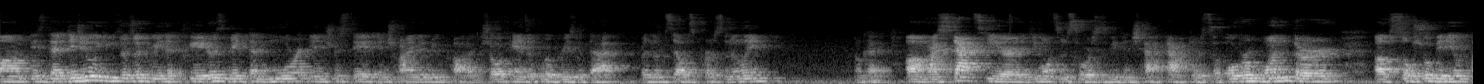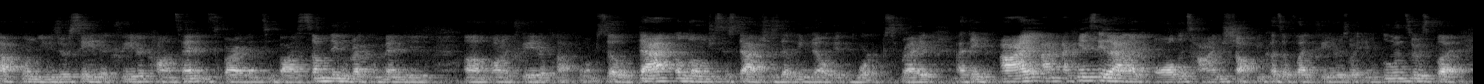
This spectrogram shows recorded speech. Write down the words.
um, is that digital users agree that creators make them more interested in trying a new product. Show of hands if who agrees with that for themselves personally. Okay, um, my stats here, if you want some sources, we can chat after. So over one third of social video platform users say that creator content inspired them to buy something recommended um, on a creator platform. So that alone just establishes that we know it works, right? I think I, I, I can't say that I like all the time shop because of like creators or influencers, but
